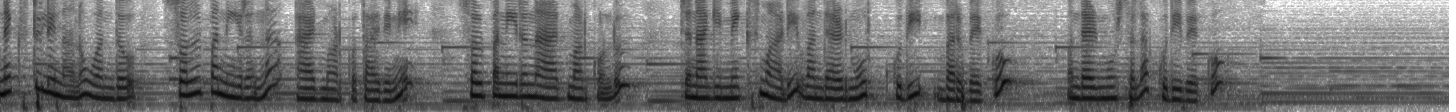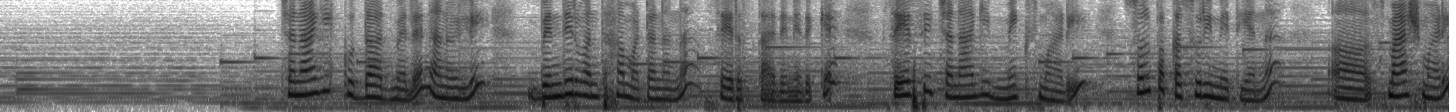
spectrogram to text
ನೆಕ್ಸ್ಟ್ ಇಲ್ಲಿ ನಾನು ಒಂದು ಸ್ವಲ್ಪ ನೀರನ್ನು ಆ್ಯಡ್ ಮಾಡ್ಕೋತಾ ಇದ್ದೀನಿ. ಸ್ವಲ್ಪ ನೀರನ್ನು ಆ್ಯಡ್ ಮಾಡಿಕೊಂಡು ಚೆನ್ನಾಗಿ ಮಿಕ್ಸ್ ಮಾಡಿ ಒಂದೆರಡು ಮೂರು ಕುದಿ ಬರಬೇಕು. ಒಂದೆರಡು ಮೂರು ಸಲ ಕುದಿಬೇಕು. ಚೆನ್ನಾಗಿ ಕುದ್ದಾದಮೇಲೆ ನಾನು ಇಲ್ಲಿ ಬೆಂದಿರುವಂತಹ ಮಟನನ್ನು ಸೇರಿಸ್ತಾ ಇದ್ದೀನಿ ಇದಕ್ಕೆ. ಸೇರಿಸಿ ಚೆನ್ನಾಗಿ ಮಿಕ್ಸ್ ಮಾಡಿ ಸ್ವಲ್ಪ ಕಸೂರಿ ಮೇಥಿಯನ್ನು ಸ್ಮ್ಯಾಶ್ ಮಾಡಿ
